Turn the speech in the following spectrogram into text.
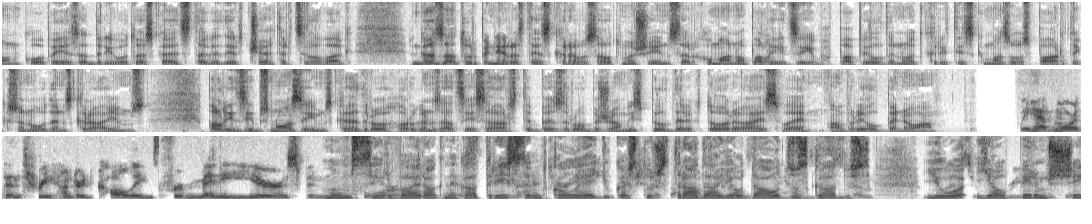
un kopējais atbrīvoto skaits tagad ir četri cilvēki. Gazā turpina ierasties kravas automašīnas ar humāno palīdzību, papildinot kritiski mazos pārtiks un ūdens krājumus. Palīdzības nozīmes skaidro organizācijas ārste bez robežām izpildirektore ASV Avril Benoā. Mums ir vairāk nekā 300 kolēģu, kas tur strādā jau daudzus gadus, jo jau pirms šī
